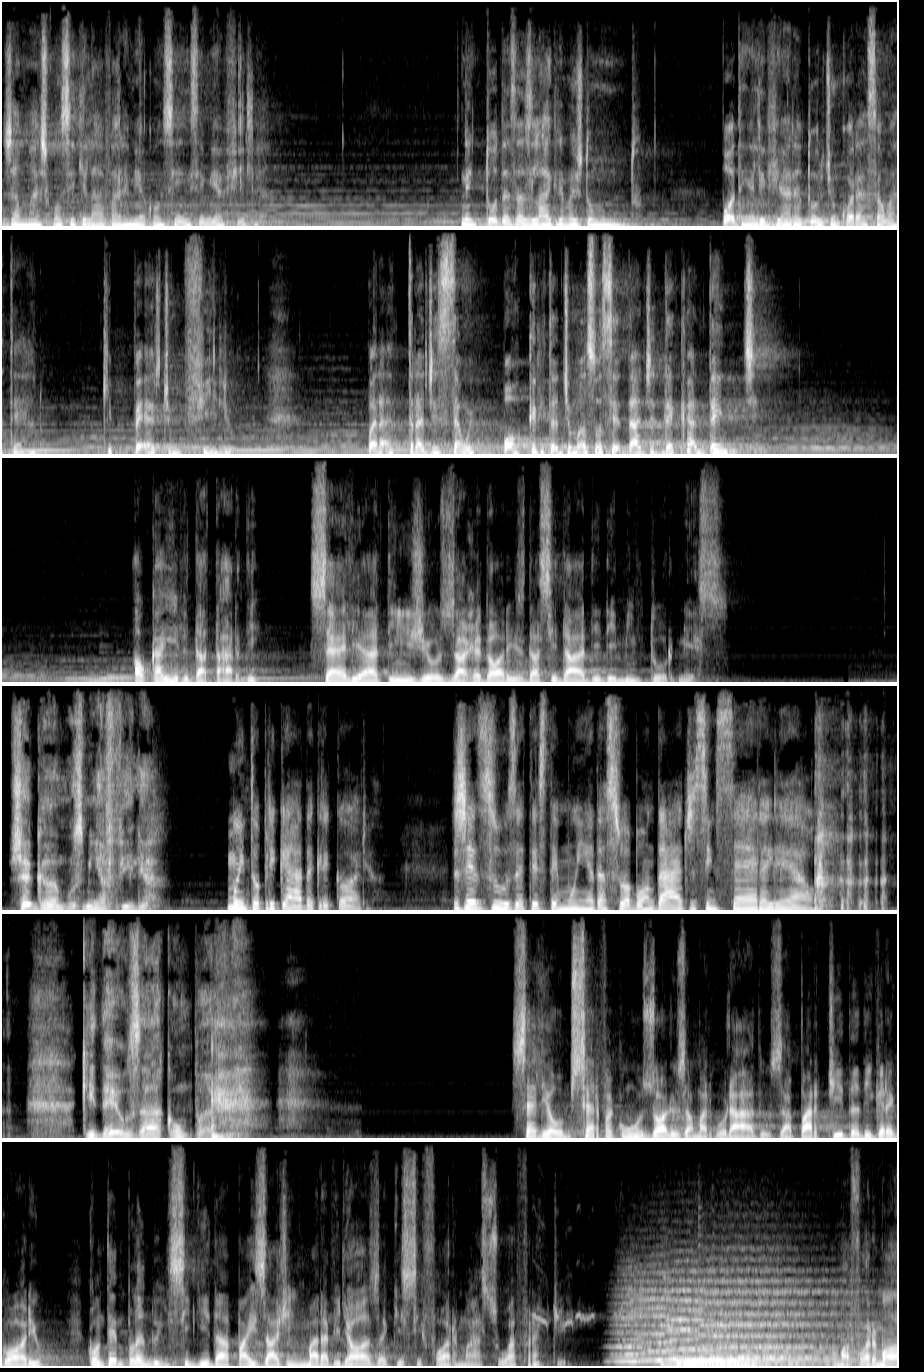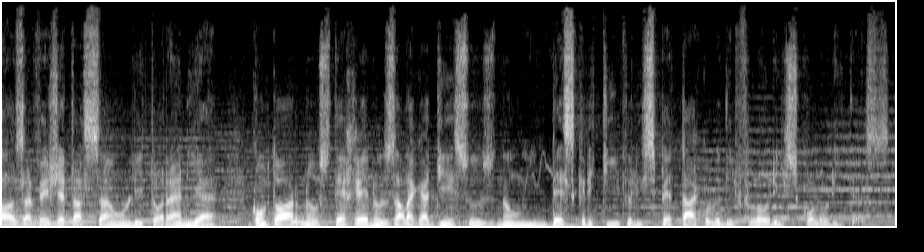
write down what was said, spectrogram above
jamais consegui lavar a minha consciência, minha filha. Nem todas as lágrimas do mundo podem aliviar a dor de um coração materno que perde um filho para a tradição hipócrita de uma sociedade decadente. Ao cair da tarde, Célia atinge os arredores da cidade de Minturnes. Chegamos, minha filha. Muito obrigada, Gregório. Jesus é testemunha da sua bondade sincera e leal. que Deus a acompanhe. Célia observa com os olhos amargurados a partida de Gregório, contemplando em seguida a paisagem maravilhosa que se forma à sua frente. Uma formosa vegetação litorânea contorna os terrenos alagadiços num indescritível espetáculo de flores coloridas.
